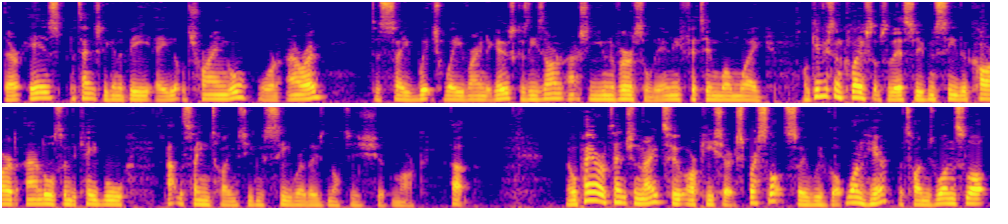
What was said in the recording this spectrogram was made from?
there is potentially going to be a little triangle or an arrow to say which way round it goes because these aren't actually universal, they only fit in one way. I'll give you some close-ups of this so you can see the card and also the cable at the same time so you can see where those notches should mark up. Now we'll pay our attention now to our PCI Express slots. So we've got one here, a times one slot.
